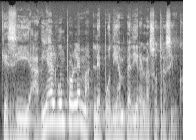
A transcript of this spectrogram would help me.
que si había algún problema, le podían pedir a las otras cinco.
